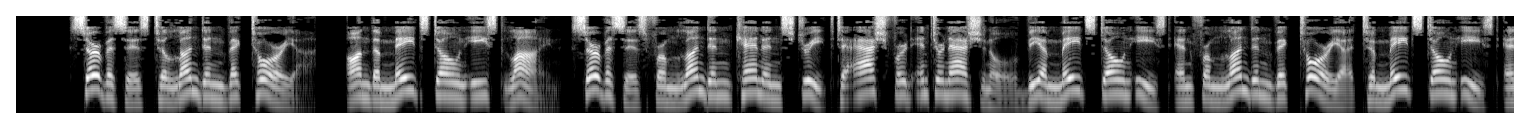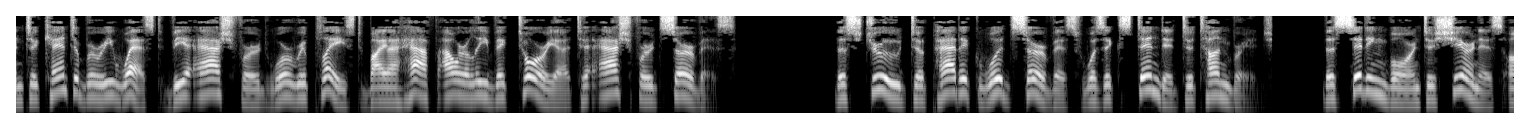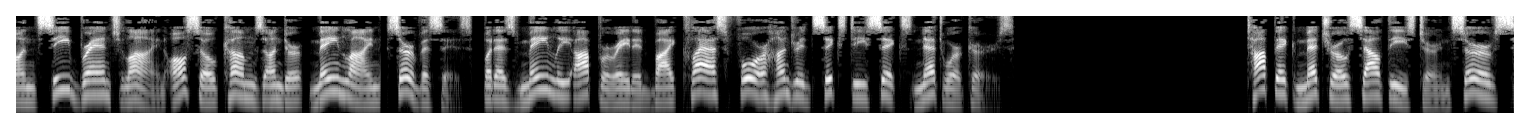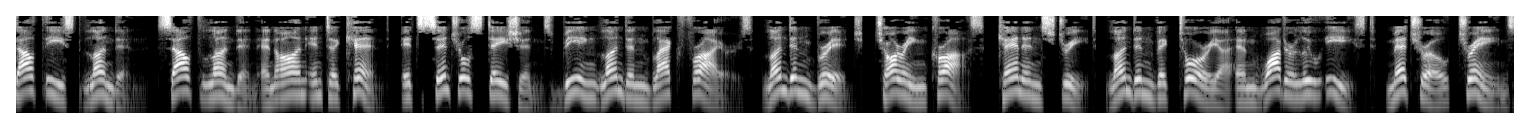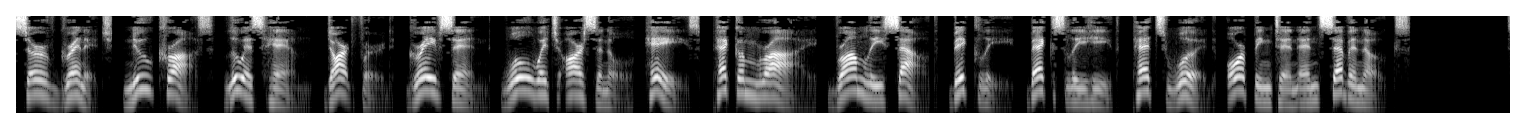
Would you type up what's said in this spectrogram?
services to London Victoria. On the Maidstone East Line, services from London Cannon Street to Ashford International via Maidstone East and from London Victoria to Maidstone East and to Canterbury West via Ashford were replaced by a half-hourly Victoria to Ashford service. The Strood to Paddock Wood service was extended to Tonbridge. The Sittingbourne to Sheerness on C Branch Line also comes under mainline services, but is mainly operated by Class 466 networkers. Topic Metro Southeastern serves southeast London, South London and on into Kent, its central stations being London Blackfriars, London Bridge, Charing Cross, Cannon Street, London Victoria and Waterloo East. Metro trains serve Greenwich, New Cross, Lewisham, Dartford, Gravesend, Woolwich Arsenal, Hayes, Peckham Rye, Bromley South, Bickley, Bexleyheath, Petts Wood, Orpington and Sevenoaks.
